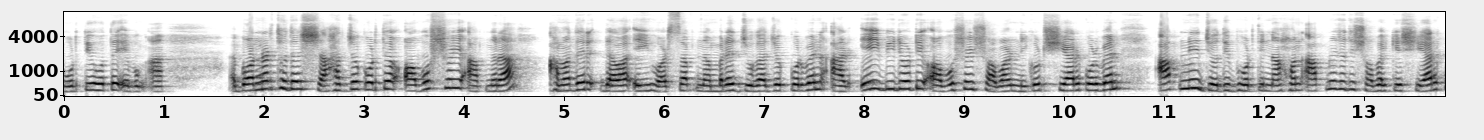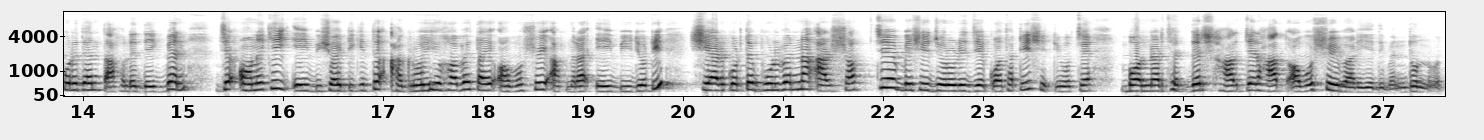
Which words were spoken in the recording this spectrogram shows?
ভর্তি হতে এবং বন্যার্থদের সাহায্য করতে অবশ্যই আপনারা আমাদের দেওয়া এই হোয়াটসঅ্যাপ নাম্বারে যোগাযোগ করবেন আর এই ভিডিওটি অবশ্যই সবার নিকট শেয়ার করবেন। আপনি যদি ভর্তি না হন, আপনি যদি সবাইকে শেয়ার করে দেন, তাহলে দেখবেন যে অনেকেই এই বিষয়টি কিন্তু আগ্রহী হবে। তাই অবশ্যই আপনারা এই ভিডিওটি শেয়ার করতে ভুলবেন না। আর সবচেয়ে বেশি জরুরি যে কথাটি, সেটি হচ্ছে বন্যার্থীদের সাহায্যের হাত অবশ্যই বাড়িয়ে দিবেন। ধন্যবাদ।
